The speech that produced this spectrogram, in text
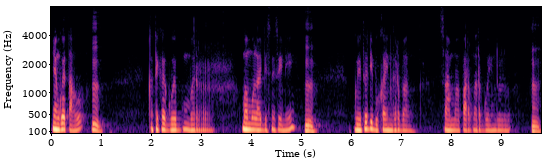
yang gue tahu hmm ketika gue ber memulai bisnis ini, hmm gue itu dibukain gerbang sama partner gue yang dulu. hmm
